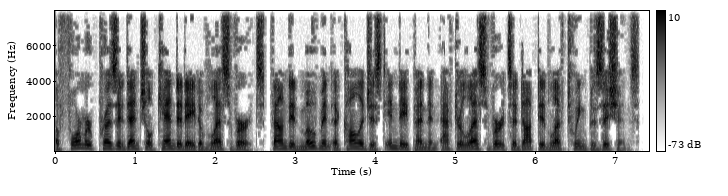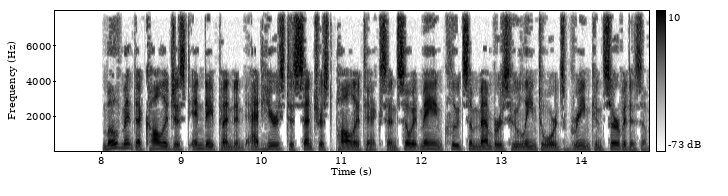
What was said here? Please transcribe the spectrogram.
a former presidential candidate of Les Verts, founded Movement Ecologist Indépendant after Les Verts adopted left-wing positions. Movement Ecologist Indépendant adheres to centrist politics and so it may include some members who lean towards green conservatism.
